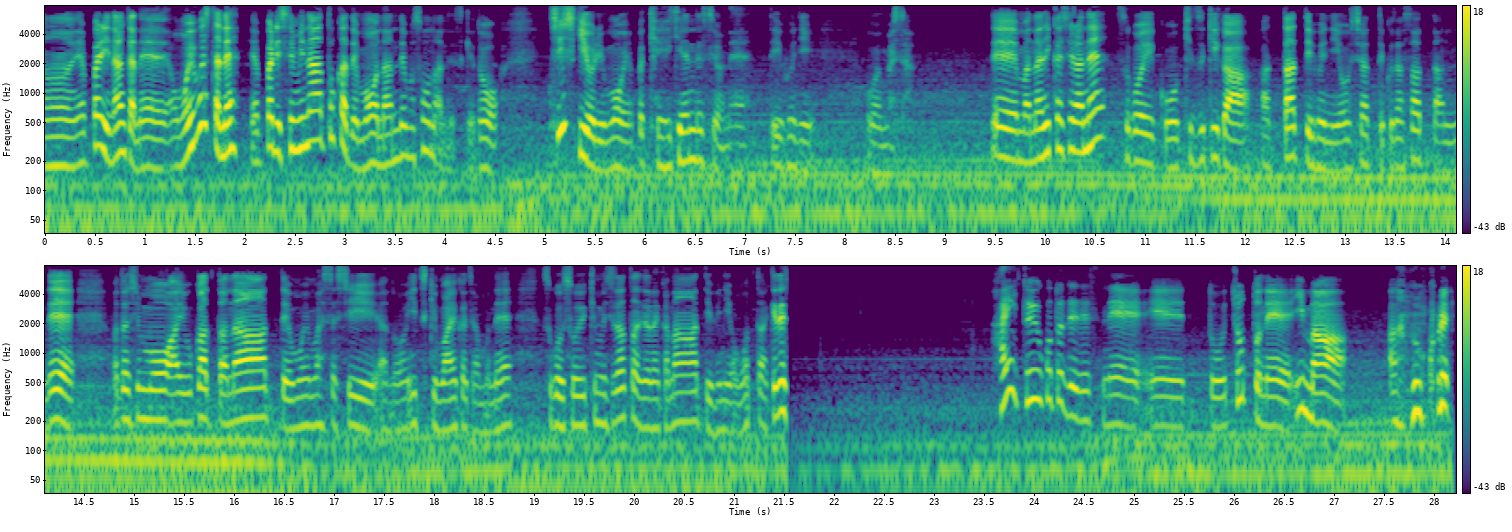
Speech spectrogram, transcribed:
うん、やっぱりなんかね、思いましたね。やっぱりセミナーとかでも何でもそうなんですけど、知識よりもやっぱり経験ですよねっていうふうに思いました。で、まあ、何かしらね、すごいこう気づきがあったっていうふうにおっしゃってくださったんで、私も、あ、よかったなって思いましたし、あの、いつきも愛花ちゃんもね、すごいそういう気持ちだったんじゃないかなっていうふうに思ったわけです。はい、ということでですね、えー、っと、ちょっとね、今、あの、これ、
